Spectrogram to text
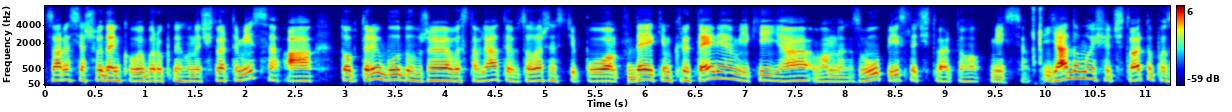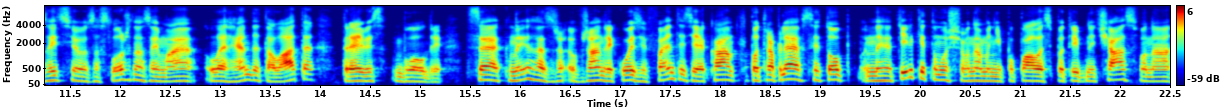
Зараз я швиденько виберу книгу на четверте місце, а топ-3 буду вже виставляти в залежності по деяким критеріям, які я вам назву після четвертого місця. Я думаю, що четверту позицію заслужено займає легенди та лате Тревіс Болдрі. Це книга в жанрі козі фентезі, яка потрапляє в цей топ не тільки тому, що вона мені попалась в потрібний час, вона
